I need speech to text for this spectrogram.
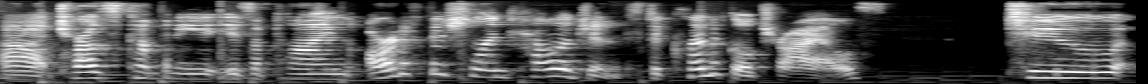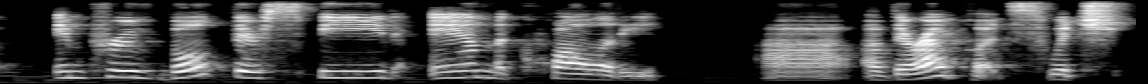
Uh, Charles' company is applying artificial intelligence to clinical trials to improve both their speed and the quality uh, of their outputs, which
